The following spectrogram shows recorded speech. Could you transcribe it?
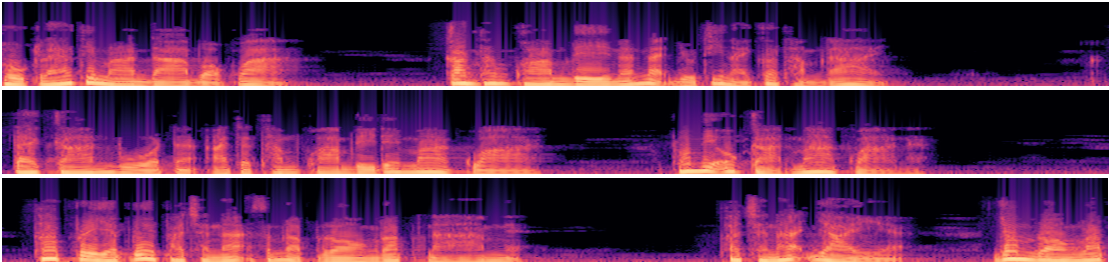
ถูกแล้วที่มารดาบอกว่า การทำความดีนั้นน่ะอยู่ที่ไหนก็ทำได้ แต่การบวชน่ะอาจจะทำความดีได้มากกว่า เพราะมีโอกาสมากกว่านะ ถ้าเปรียบด้วยภาชนะสำหรับรองรับน้ำเนี่ย ภาชนะใหญ่ย่อมรองรับ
